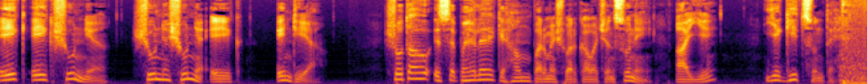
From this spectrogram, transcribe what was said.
एक एक शून्य शून्य शून्य एक इंडिया श्रोताओं, इससे पहले कि हम परमेश्वर का वचन सुने, आइए ये गीत सुनते हैं।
